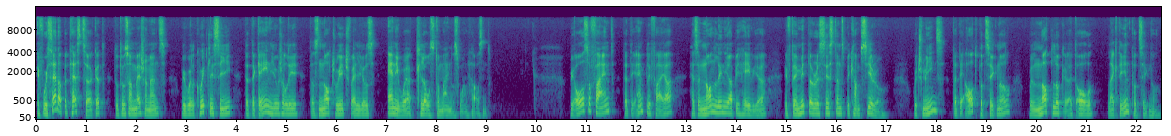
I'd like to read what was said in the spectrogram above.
If we set up a test circuit to do some measurements, we will quickly see that the gain usually does not reach values anywhere close to minus 1000. We also find that the amplifier has a nonlinear behavior if the emitter resistance becomes zero, which means that the output signal will not look at all like the input signal.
